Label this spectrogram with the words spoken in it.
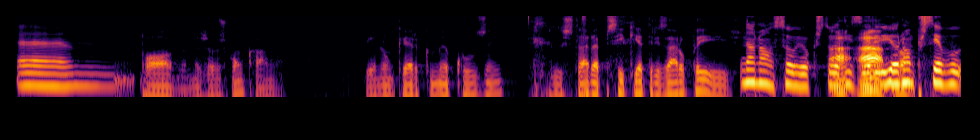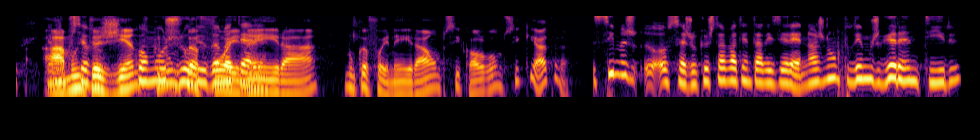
ahm, Pode, mas vamos com calma. Eu não quero que me acusem de estar a psiquiatrizar o país. não, não, sou eu que estou a Ah, dizer. ah, eu não pronto. percebo. Eu Há não percebo muita gente como que o nunca Júlio foi nem irá, nunca foi nem irá a um psicólogo ou um psiquiatra. Sim, mas, ou seja, o que eu estava a tentar dizer é: nós não podemos garantir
